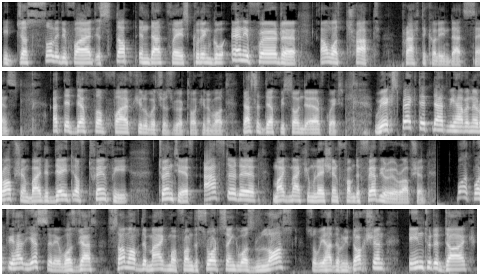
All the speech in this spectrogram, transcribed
It just solidified, it stopped in that place, couldn't go any further, and was trapped practically in that sense. At the depth of 5 kilometers we are talking about, that's the depth we saw in the earthquakes. We expected that we have an eruption by the date of 20, 20th after the magma accumulation from the February eruption. But what we had yesterday was just some of the magma from the Svartsengi was lost so we had the reduction into the dike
